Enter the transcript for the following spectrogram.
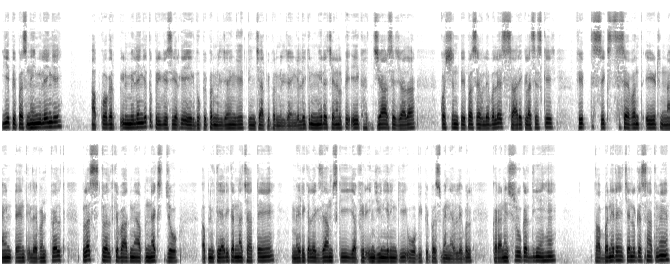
ये पेपर्स नहीं मिलेंगे। आपको अगर मिलेंगे तो प्रीवियस ईयर के एक दो पेपर मिल जाएँगे, तीन चार पेपर मिल जाएँगे। लेकिन मेरे चैनल पे एक हज़ार से ज़्यादा क्वेश्चन पेपर्स अवेलेबल है सारे क्लासेस के। Fifth six seventh eight nine tenth eleven twelfth, plus twelfth के बाद में आप नेक्स्ट जो अपनी तैयारी करना चाहते हैं, मेडिकल एग्ज़ाम्स की या फिर इंजीनियरिंग की, वो भी पेपर्स मैंने अवेलेबल कराने शुरू कर दिए हैं। तो आप बने रहे चैनल के साथ में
